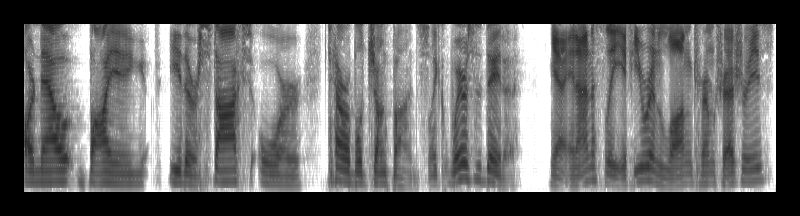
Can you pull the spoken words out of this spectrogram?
are now buying either stocks or terrible junk bonds? Like, where's the data? Yeah, and honestly, if you were in long term treasuries,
